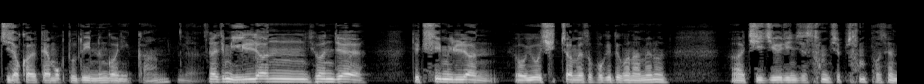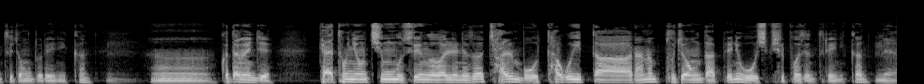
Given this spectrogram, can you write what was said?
지적할 대목들도 있는 거니까. 네. 그래서 지금 1년 현재 취임 1년 요, 요 시점에서 보게 되고 나면은 어, 지지율이 이제 33% 정도라니까 음. 어, 그 다음에 이제 대통령 직무 수행과 관련해서 잘 못하고 있다라는 부정 답변이 57%라니까 네.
